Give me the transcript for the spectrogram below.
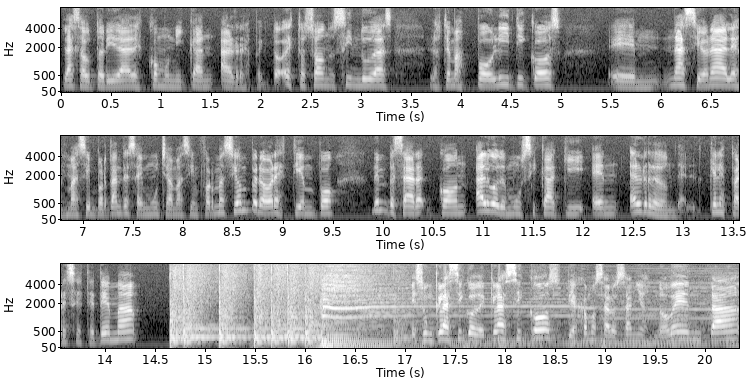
las autoridades comunican al respecto. Estos son sin dudas los temas políticos eh, nacionales más importantes, hay mucha más información, pero ahora es tiempo de empezar con algo de música aquí en El Redondel. ¿Qué les parece este tema? Es un clásico de clásicos, viajamos a los años 90,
